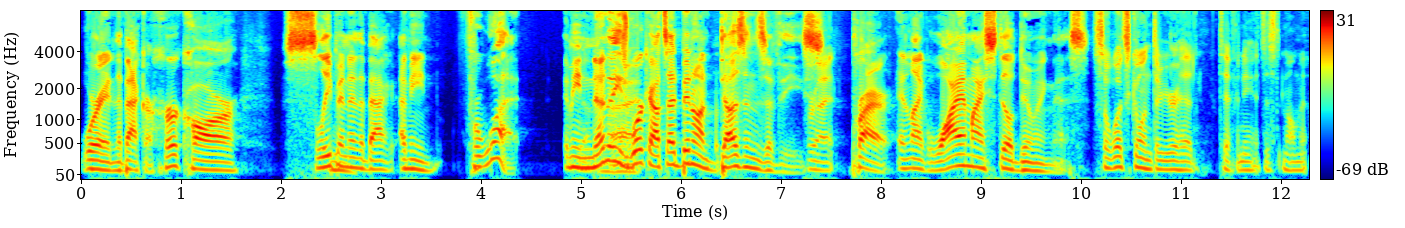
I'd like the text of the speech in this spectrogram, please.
we're in the back of her car, sleeping hmm. in the back. I mean, for what? I mean, none of these workouts, I'd been on dozens of these Right. prior. And like, why am I still doing this? so what's going through your head, Tiffany, at this moment?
